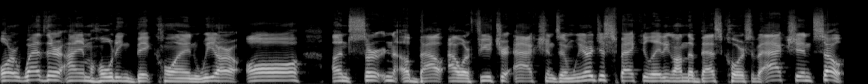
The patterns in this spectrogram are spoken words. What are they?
or whether I am holding Bitcoin? We are all uncertain about our future actions and we are just speculating on the best course of action. So,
